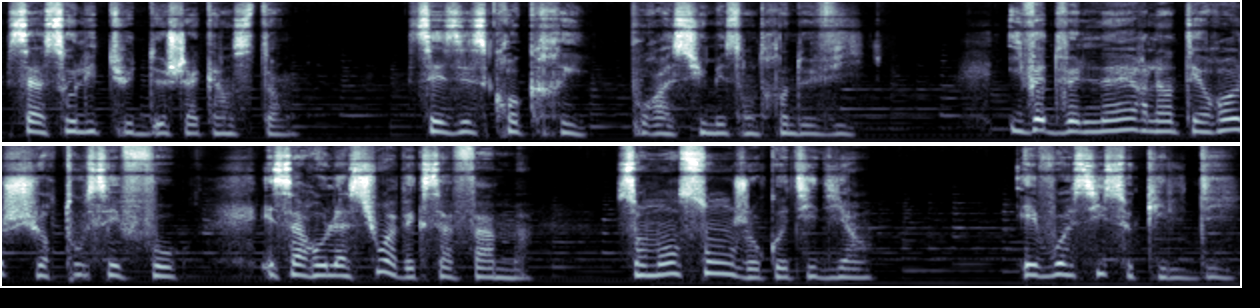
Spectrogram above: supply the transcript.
sa solitude de chaque instant, ses escroqueries pour assumer son train de vie. Yvette Vellner l'interroge sur tous ses faux et sa relation avec sa femme, son mensonge au quotidien. Et voici ce qu'il dit.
